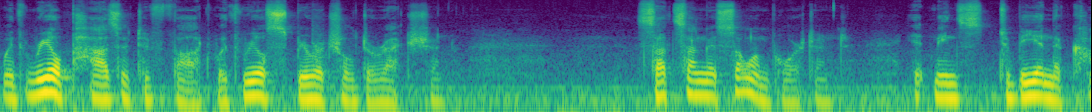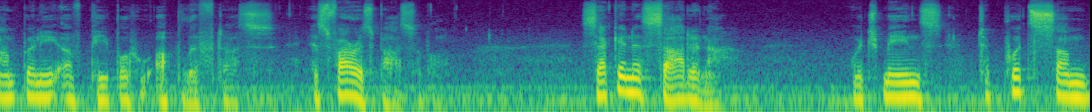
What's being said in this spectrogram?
with real positive thought, with real spiritual direction. Satsang is so important. It means to be in the company of people who uplift us as far as possible. Second is sadhana, which means to put some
